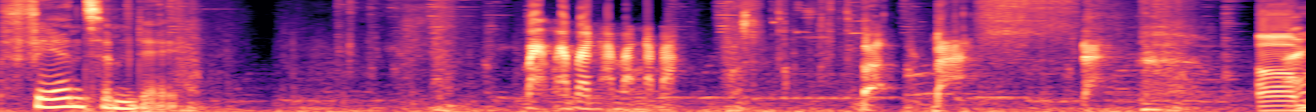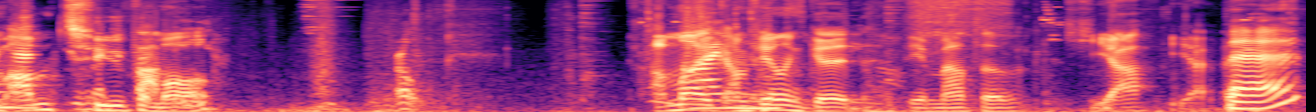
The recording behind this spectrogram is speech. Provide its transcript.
Phantom Day. Um, I'm two from all. coffee. I'm like, I'm I'm- feeling good. The amount of Kiafi I Bet.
